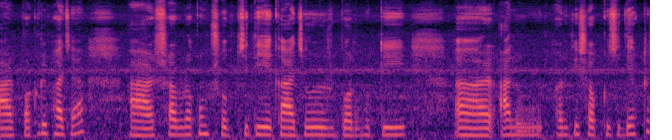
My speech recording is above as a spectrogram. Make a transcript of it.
আর পটল ভাজা আর সব রকম সবজি দিয়ে গাজর বরবটি আর আলু আর কি সব কিছু দিয়ে একটা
